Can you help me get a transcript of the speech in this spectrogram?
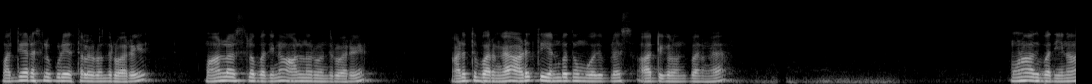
மத்திய அரசில் குடியரசுத் தலைவர் வந்துடுவார் மாநில அரசில் பார்த்திங்கன்னா ஆளுநர் வந்துடுவார் அடுத்து பாருங்கள் அடுத்து எண்பத்தொம்போது ப்ளஸ் ஆர்டிக்கல் வந்து பாருங்கள் மூணாவது பார்த்திங்கன்னா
